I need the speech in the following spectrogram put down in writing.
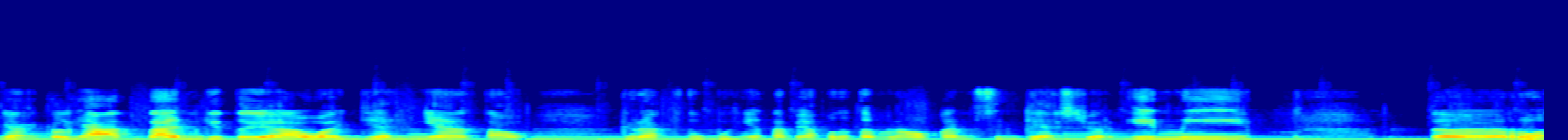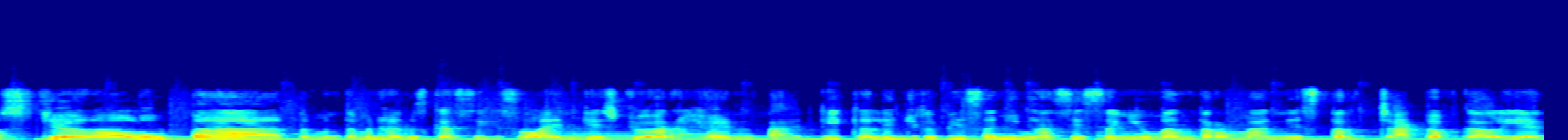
gak, kelihatan gitu ya wajahnya atau gerak tubuhnya tapi aku tetap melakukan si gesture ini Terus jangan lupa teman-teman harus kasih selain gesture hand tadi kalian juga bisa nih ngasih senyuman termanis tercakap kalian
